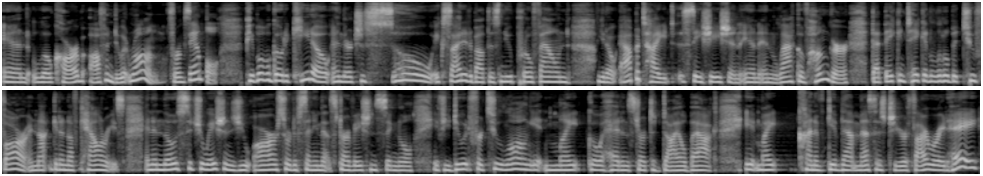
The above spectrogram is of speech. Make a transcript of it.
and low carb often do it wrong. For example, people will go to keto and they're just so excited about this new profound, you know, appetite satiation and, and lack of hunger that they can take it a little bit too far and not get enough calories. And in those situations, you are sort of sending that starvation signal. If you do it for too long, it might go ahead and start to dial back. It might kind of give that message to your thyroid hey,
